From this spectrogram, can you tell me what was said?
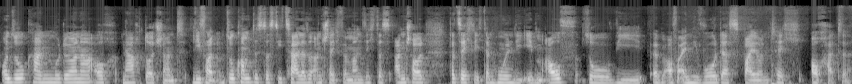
Und so kann Moderna auch nach Deutschland liefern. Und so kommt es, dass die Zahl also ansteigt. Wenn man sich das anschaut, tatsächlich, dann holen die eben auf, so wie ähm, auf ein Niveau, das BioNTech auch hatte.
